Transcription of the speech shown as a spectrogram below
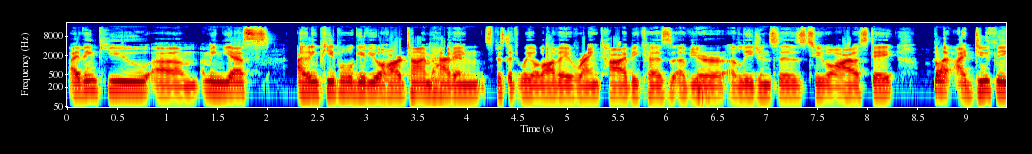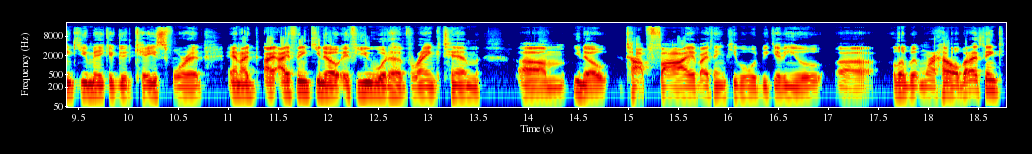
I think you, um, I mean, yes, I think people will give you a hard time okay. having specifically Olave ranked high because of your allegiances to Ohio State. But I do think you make a good case for it, and I, I, I think you know if you would have ranked him, um, you know, top five, I think people would be giving you uh, a little bit more hell. But I think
